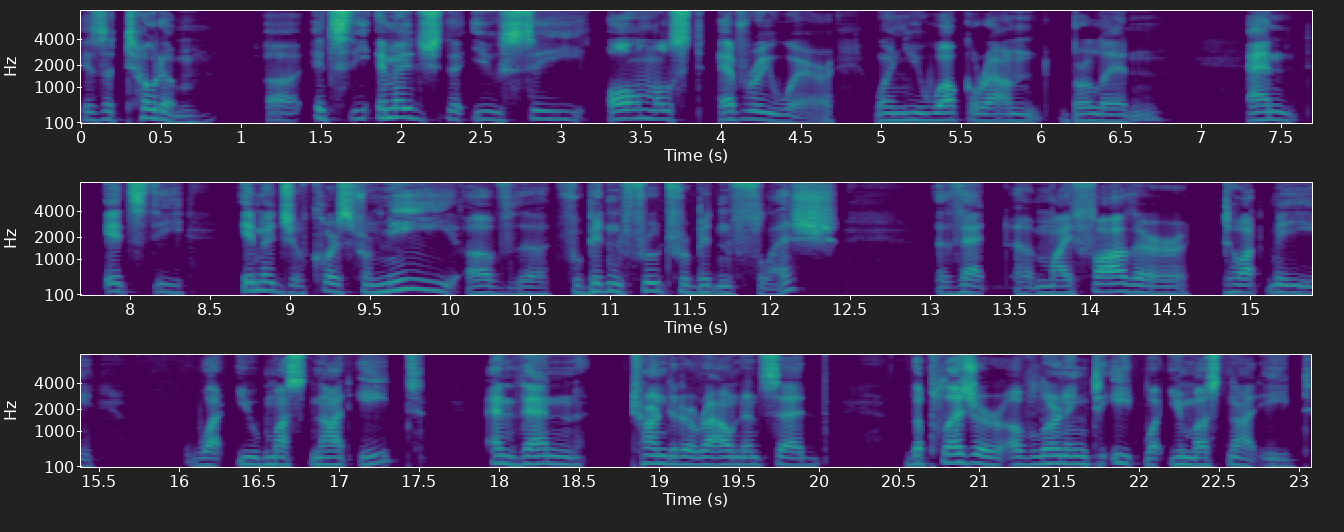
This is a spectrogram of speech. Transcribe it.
is a totem. Uh, it's the image that you see almost everywhere when you walk around Berlin. And it's the image, of course, for me of the forbidden fruit, forbidden flesh, that uh, my father taught me what you must not eat, and then turned it around and said, the pleasure of learning to eat what you must not eat.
